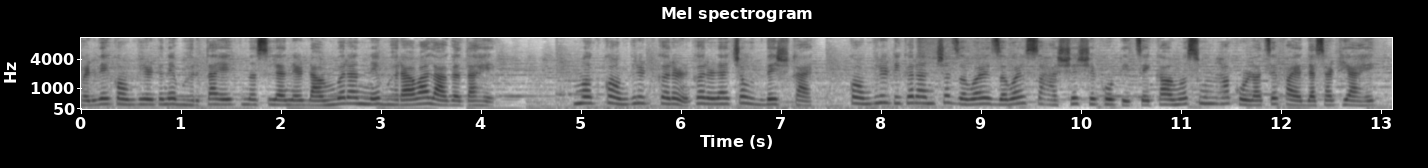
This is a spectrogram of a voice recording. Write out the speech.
खड्डे कॉन्क्रीटने भरता येत नसल्याने डांबरांने भरावा लागत आहे. मग कॉन्क्रीटकरण करण्याचा उद्देश काय? कॉन्क्रिटीकरांच्या जवळ जवळ सहाशे कोटीचे काम असून हा कोणाचे फायद्यासाठी आहे?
